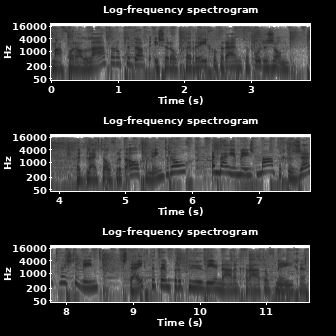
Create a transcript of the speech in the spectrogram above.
maar vooral later op de dag is er ook geregeld ruimte voor de zon. Het blijft over het algemeen droog... en bij een meest matige zuidwestenwind... stijgt de temperatuur weer naar een graad of 9.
